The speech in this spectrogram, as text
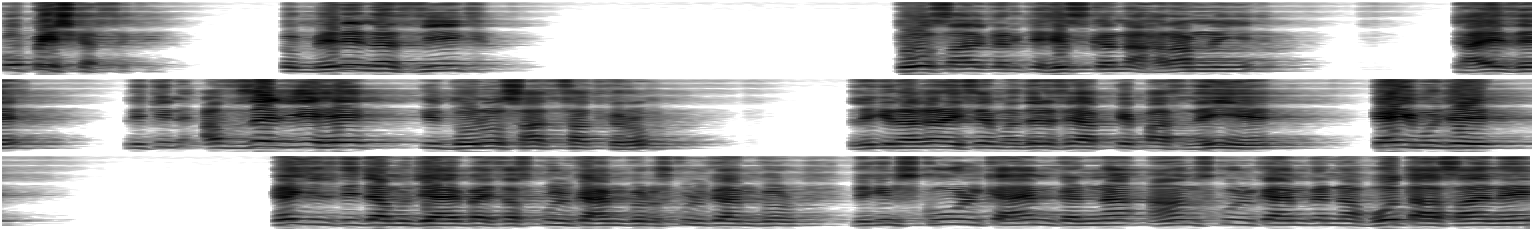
کو پیش کر سکیں۔ تو میرے نزدیک دو سال کر کے حفظ کرنا حرام نہیں ہے، جائز ہے۔ لیکن افضل یہ ہے کہ دونوں ساتھ ساتھ کرو۔ لیکن اگر ایسے مدرسے آپ کے پاس نہیں ہیں کئی مجھے کئی التجا مجھے آئے بھائی اسکول قائم کرو اسکول قائم کرو، لیکن اسکول قائم کرنا، عام اسکول قائم کرنا بہت آسان ہے۔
